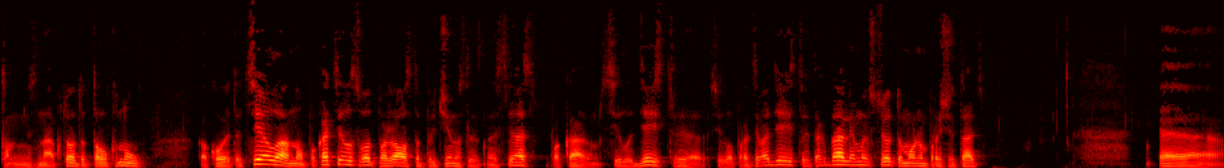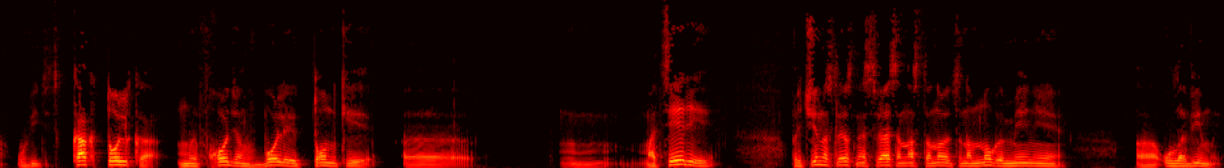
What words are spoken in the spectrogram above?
Там, не знаю, кто-то толкнул какое-то тело, оно покатилось, вот, пожалуйста, причинно-следственная связь, пока сила действия, сила противодействия и так далее, мы все это можем просчитать, э, увидеть. Как только мы входим в более тонкие э, материи, причинно-следственная связь, она становится намного менее э, уловимый.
